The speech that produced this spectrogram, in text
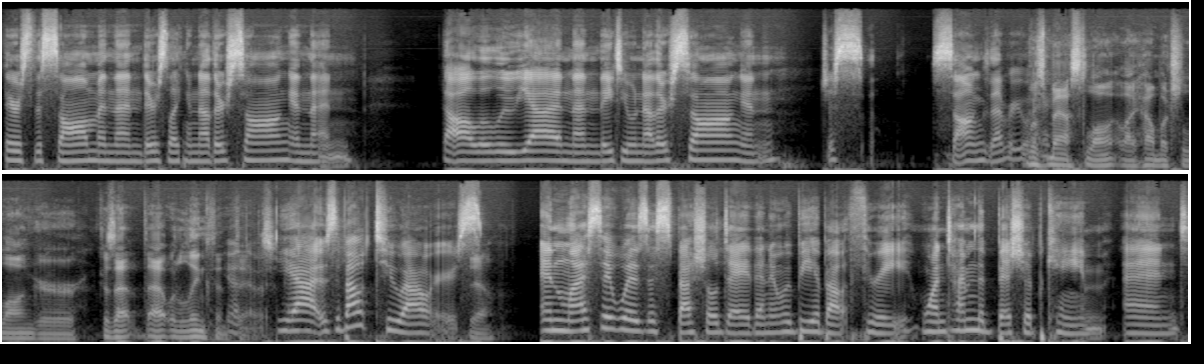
there's the psalm, and then there's like another song, and then the Alleluia, and then they do another song, and just songs everywhere. Was mass long? Like how much longer? Because that that would lengthen yeah, things. yeah, it was about two hours. Yeah. Unless it was a special day, then it would be about three. One time the bishop came and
